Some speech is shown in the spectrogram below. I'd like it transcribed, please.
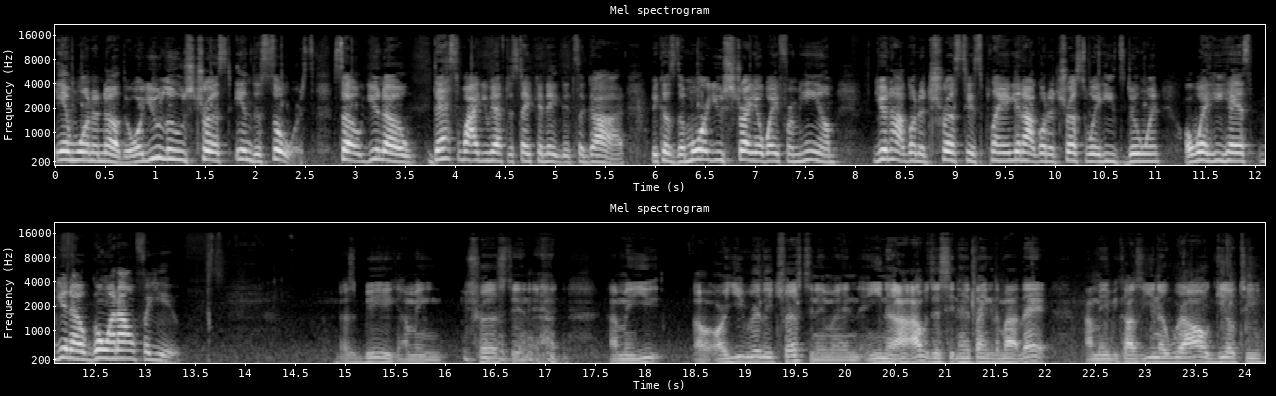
in one another or you lose trust in the source. So, you know, that's why you have to stay connected to God because the more you stray away from Him, you're not going to trust His plan. You're not going to trust what He's doing or what He has, you know, going on for you. That's big. I mean, trust in. I mean, you are you really trusting him? And, and, you know, I, I was just sitting here thinking about that. I mean, because you know we're all guilty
